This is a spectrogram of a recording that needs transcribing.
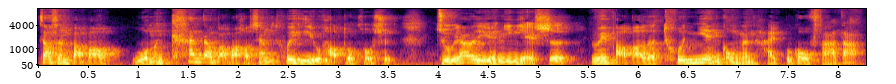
造成宝宝，我们看到宝宝好像会流好多口水，主要的原因也是因为宝宝的吞咽功能还不够发达，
